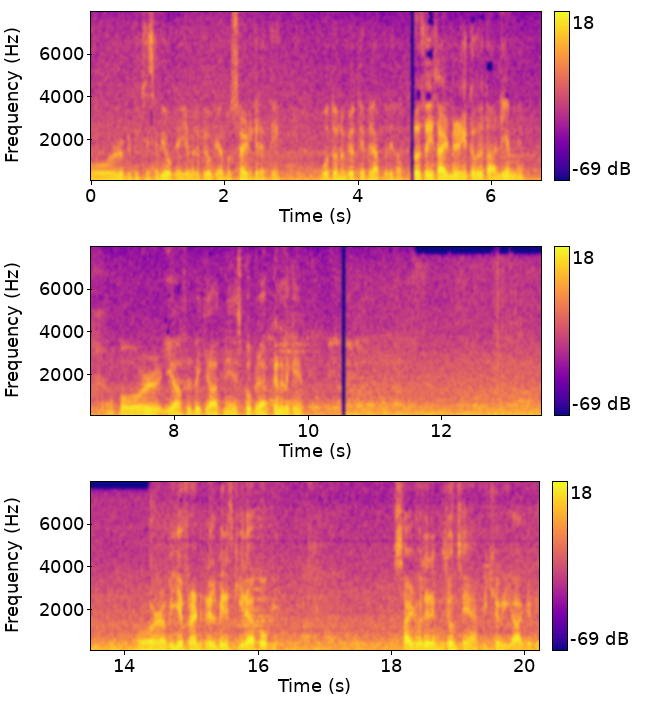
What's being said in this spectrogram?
और अभी पीछे से भी हो गया, ये वाला भी हो गया अब उस साइड के रहते हैं। वो दोनों भी होते हैं, फिर आपको दिखाते हैं। दोस्तों, ये साइड मिनट के कवर उतार लिए हमने। और ये हाफिज़ भाई के हाथ में इसको रैप करने लगे हैं। और अभी ये फ्रंट ग्रिल भी इसकी रैप होगी। साइड वाले रिम जो से हैं, पीछे भी, आगे भी,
